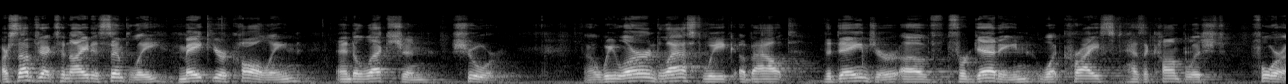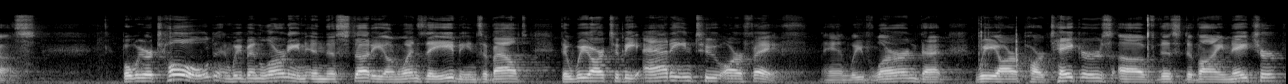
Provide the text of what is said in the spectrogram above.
Our subject tonight is simply make your calling and election sure. Uh, we learned last week about the danger of forgetting what Christ has accomplished for us. But we are told, and we've been learning in this study on Wednesday evenings, about that we are to be adding to our faith. And we've learned that we are partakers of this divine nature,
